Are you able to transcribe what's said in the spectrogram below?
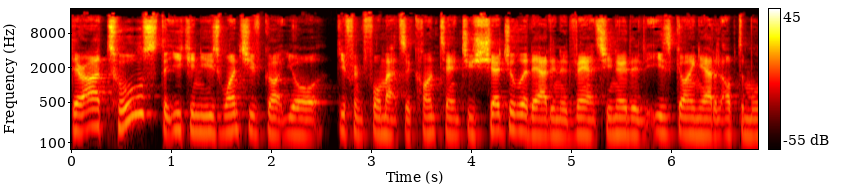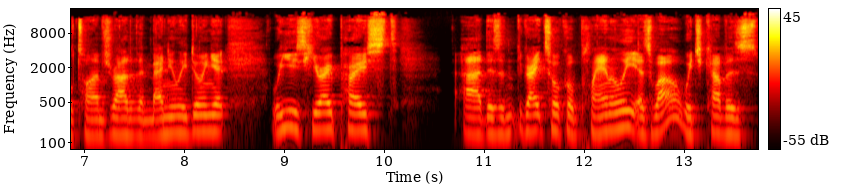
there are tools that you can use once you've got your different formats of content to schedule it out in advance. You know that it is going out at optimal times rather than manually doing it. We use Hero Post. Uh, there's a great tool called Planoly as well, which covers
